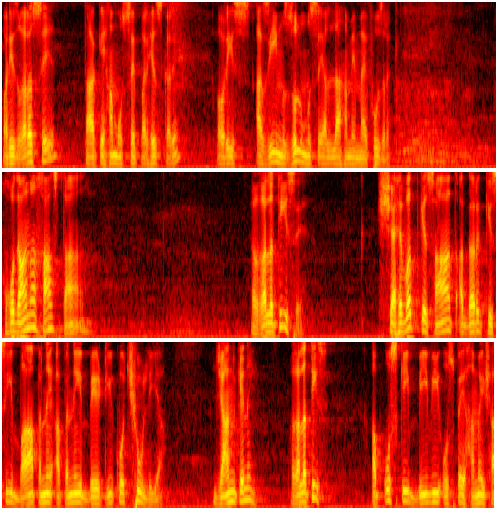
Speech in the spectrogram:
اور اس غرض سے تاکہ ہم اس سے پرہیز کریں اور اس عظیم ظلم سے اللہ ہمیں محفوظ رکھے۔ خدا نہ خواستہ غلطی سے، شہوت کے ساتھ اگر کسی باپ نے اپنی بیٹی کو چھو لیا، جان کے نہیں۔ غلطی سے۔ اب اس کی بیوی اس پہ ہمیشہ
